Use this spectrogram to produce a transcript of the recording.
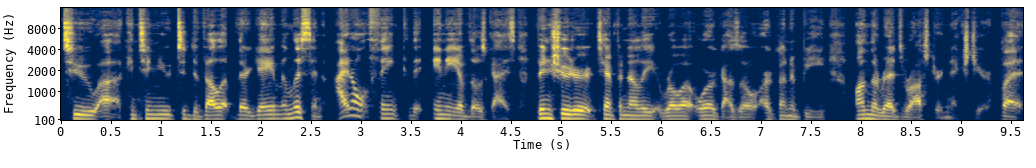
to uh, continue to develop their game. And listen, I don't think that any of those guys, Benschoter, Timpanelli, Roa, or Gazo, are going to be on the Reds roster next year. But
